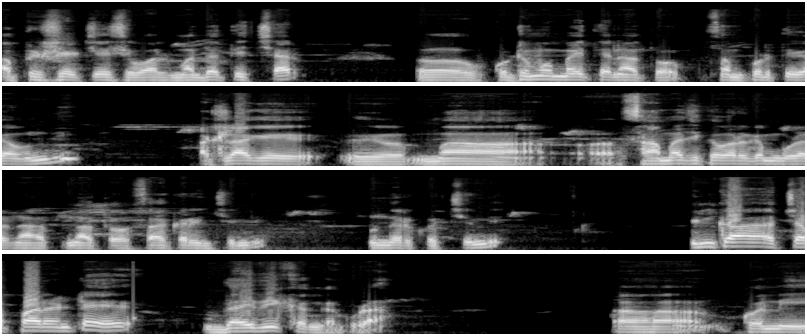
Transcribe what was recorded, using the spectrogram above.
అప్రిషియేట్ చేసి వాళ్ళు మద్దతు ఇచ్చారు. కుటుంబం అయితే నాతో సంపూర్తిగా ఉంది. అట్లాగే మా సామాజిక వర్గం కూడా నా నాతో సహకరించింది. ముందరికి వచ్చింది ఇంకా చెప్పాలంటే దైవికంగా కూడా కొన్ని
